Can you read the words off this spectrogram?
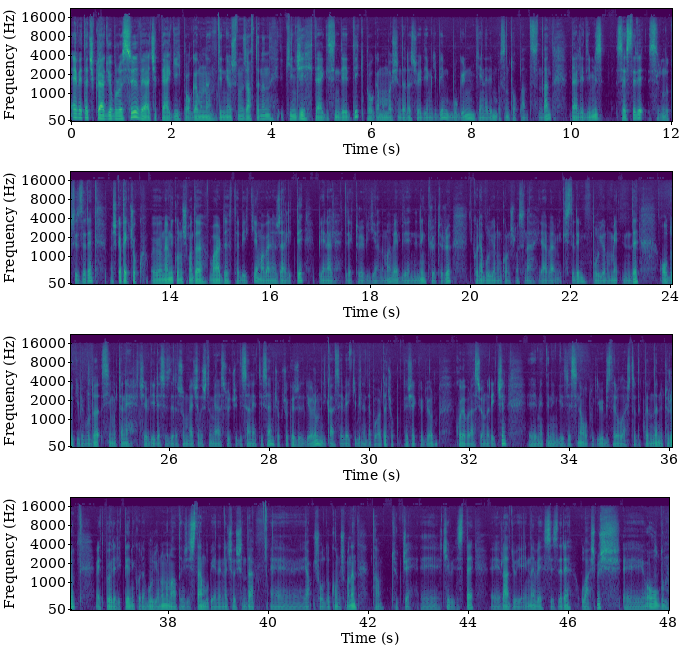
Evet Açık Radyo burası ve Açık Dergi programını dinliyorsunuz. Haftanın ikinci dergisindeydik. Programın başında da söylediğim gibi bugün Biennale'in basın toplantısından derlediğimiz sesleri sunduk sizlere. Başka pek çok e, önemli konuşmada vardı tabii ki ama ben özellikle Bienal Direktörü Bilgi Hanım'a ve Biennale'nin küratörü Nicola Buryo'nun konuşmasına yer vermek istedim. Buryo'nun metninde olduğu gibi burada simultane çeviriyle sizlere sunmaya çalıştım. Eğer sürçü lisan ettiysem çok çok özür diliyorum. İKSV ekibine de bu arada çok teşekkür ediyorum kolaborasyonları için. E, metnin İngilizcesine olduğu gibi bizlere ulaştırdıklarından ötürü. Evet böylelikle Nicola Buryo'nun 16. İstanbul Bienali'nin açılışında e, yapmış olduğu konuşmanın tam Türkçe e, çevirisi de e, radyo yayınına ve sizlere ulaşmış e, oldum.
